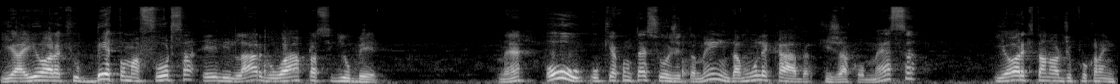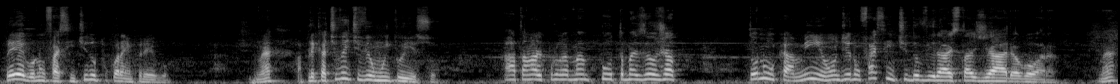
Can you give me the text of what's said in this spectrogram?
E aí, a hora que o B toma força, ele larga o A para seguir o B. Né? Ou o que acontece hoje também, da molecada que já começa, e a hora que está na hora de procurar emprego, não faz sentido procurar emprego. Né? Aplicativo a gente viu muito isso. Ah, tá na hora de programar, puta, mas eu já tô num caminho onde não faz sentido eu virar estagiário agora, né?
